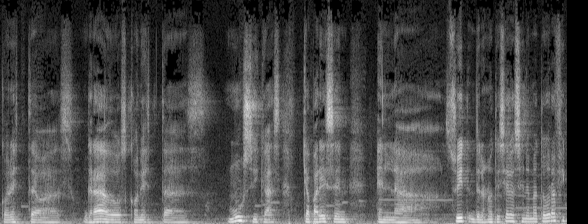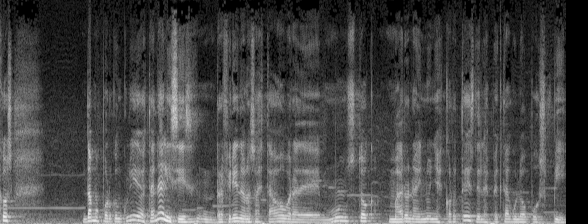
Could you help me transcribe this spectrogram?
con estos grados, con estas músicas que aparecen en la suite de los noticiarios cinematográficos, damos por concluido este análisis refiriéndonos a esta obra de Munstock, Marona y Núñez Cortés del espectáculo Opus Pi.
